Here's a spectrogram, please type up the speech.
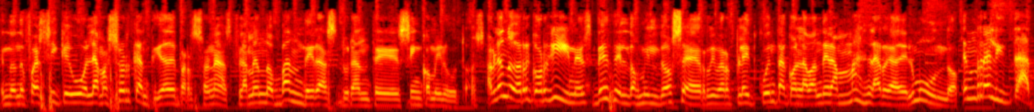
en donde fue así que hubo la mayor cantidad de personas flameando banderas durante 5 minutos. Hablando de récord Guinness, desde el 2012 River Plate cuenta con la bandera más larga del mundo. En realidad,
